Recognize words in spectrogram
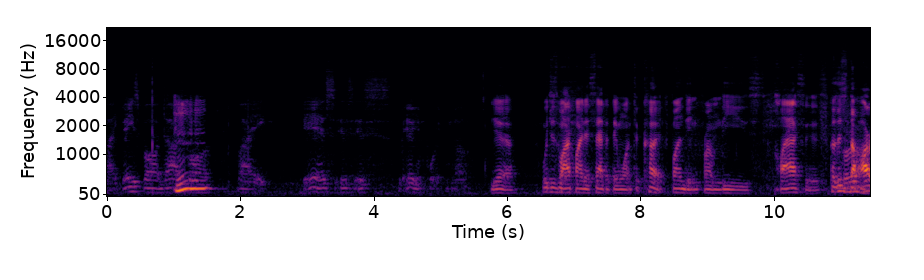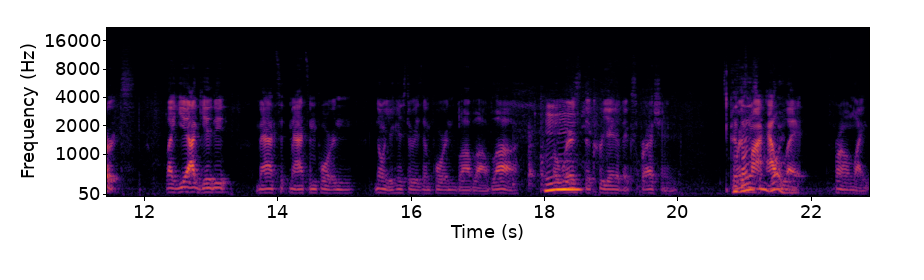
like baseball, dodgeball, Mhm. like yeah, it's, it's it's very important, you know. Yeah, which is why I find it sad that they want to cut funding from these classes because it's the arts. Like, yeah, I get it. Math, math's important. Knowing your history is important. Blah blah blah. But where's the creative expression? Where's my is important. outlet from like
